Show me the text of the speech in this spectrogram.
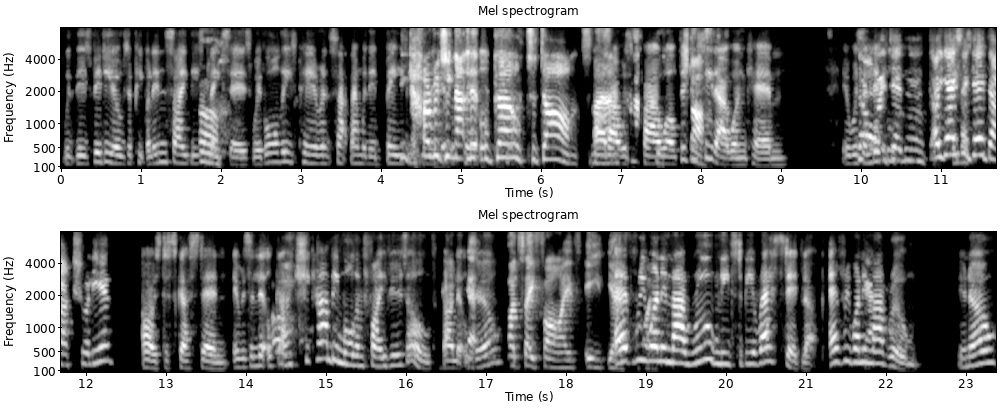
with there's videos of people inside these oh. places with all these parents sat down with their babies encouraging that little girl to dance man. oh that was foul did you see that one kim it was no, a little, I didn't. Oh yes, was, I did actually. Oh, it was disgusting. It was a little oh. girl. Oh. She can't be more than five years old, that little yeah, girl. I'd say five. Yeah, Everyone five. in that room needs to be arrested. Look, everyone yeah. in that room, you know,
